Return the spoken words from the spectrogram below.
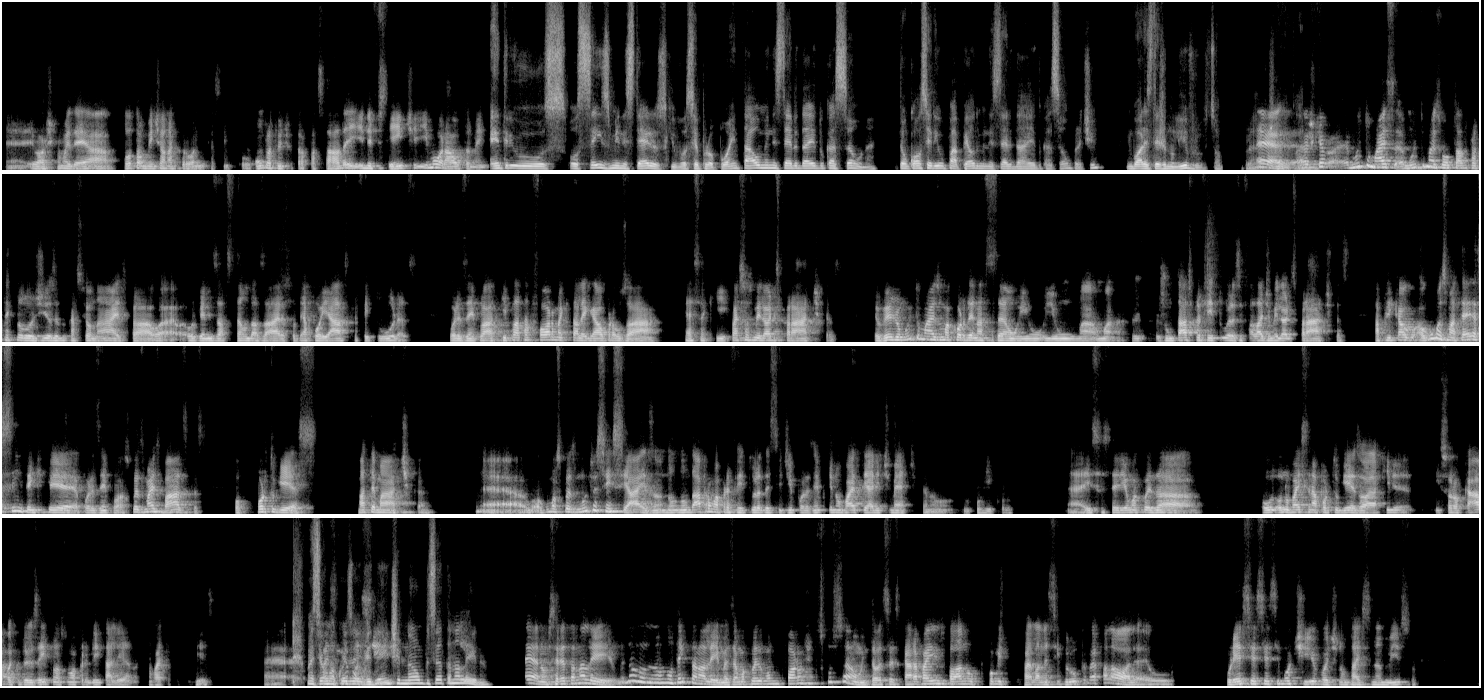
é, eu acho que é uma ideia totalmente anacrônica, assim, completamente ultrapassada e ineficiente e moral também. Entre os, os seis ministérios que você propõe está o Ministério da Educação, né? Então, qual seria o papel do Ministério da Educação para ti? Embora esteja no livro, só é, acho que é, é muito mais, é muito mais voltado para tecnologias educacionais, para a organização das áreas, poder apoiar as prefeituras, por exemplo, ah, que plataforma que está legal para usar, essa aqui, quais são as melhores práticas. Eu vejo muito mais uma coordenação e, e uma, uma, juntar as prefeituras e falar de melhores práticas. Aplicar algumas matérias, sim, tem que ter, por exemplo, as coisas mais básicas, português, matemática, é, algumas coisas muito essenciais. Não, não dá para uma prefeitura decidir, por exemplo, que não vai ter aritmética no, no currículo. É, isso seria uma coisa ou, ou não vai ensinar português, ó, aqui em Sorocaba, que do exemplo, nós vamos aprender italiano, não vai ter português. É, mas se é uma coisa assim, evidente, não precisa estar na lei, né? É, não precisaria estar na lei. Não, não, não tem que estar na lei, mas é uma coisa, um fórum de discussão. Então, esse cara vai lá no vai lá nesse grupo e vai falar, olha, eu por esse esse esse motivo a gente não está ensinando isso,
